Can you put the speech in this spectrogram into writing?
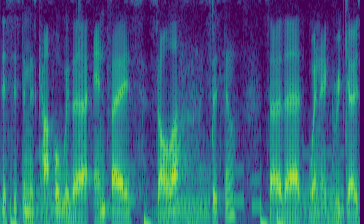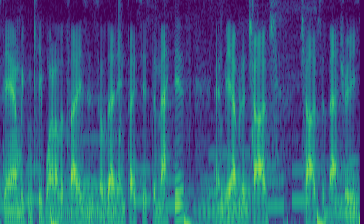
This system is coupled with a Enphase solar system so that when a grid goes down, we can keep one of the phases of that Enphase system active and be able to charge, charge the battery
